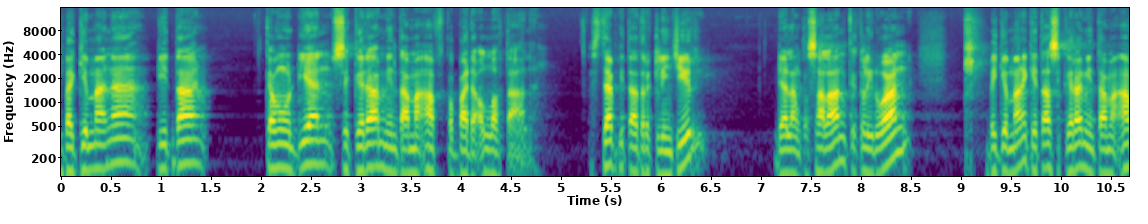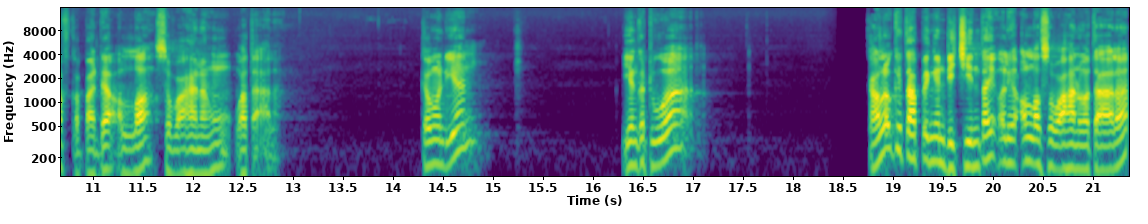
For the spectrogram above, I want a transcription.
bagaimana kita kemudian segera minta maaf kepada Allah Ta'ala. Setiap kita tergelincir dalam kesalahan, kekeliruan, bagaimana kita segera minta maaf kepada Allah Subhanahu wa taala. Kemudian yang kedua, kalau kita pengen dicintai oleh Allah Subhanahu wa taala,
